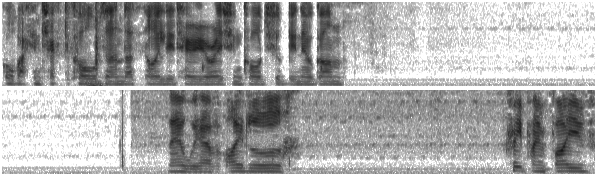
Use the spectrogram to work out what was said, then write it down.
go back and check the codes, and that oil deterioration code should be now gone. Now we have idle 3.5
